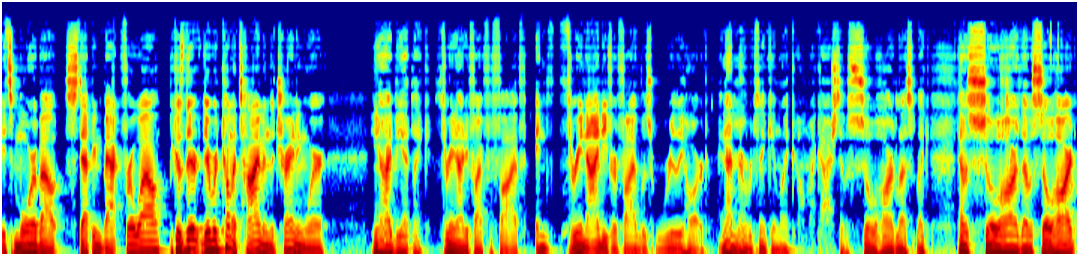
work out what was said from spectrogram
it's more about stepping back for a while because there there would come a time in the training where, you know, I'd be at like 395 for five, and 390 for five was really hard. And I remember thinking like, oh my gosh, that was so hard. Less like that was so hard. That was so hard.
